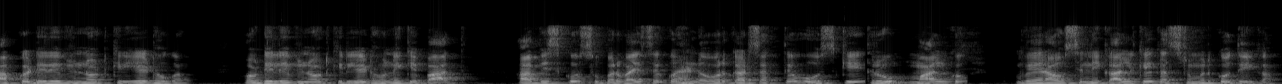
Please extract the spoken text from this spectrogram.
आपका डिलीवरी नोट क्रिएट होगा और डिलीवरी नोट क्रिएट होने के बाद आप इसको सुपरवाइजर को हैंड ओवर कर सकते हो, वो उसके थ्रू माल को वेयर हाउस से निकाल के कस्टमर को देगा।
